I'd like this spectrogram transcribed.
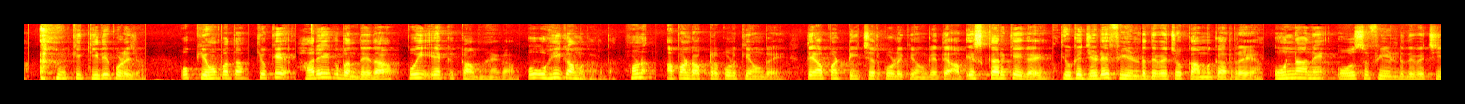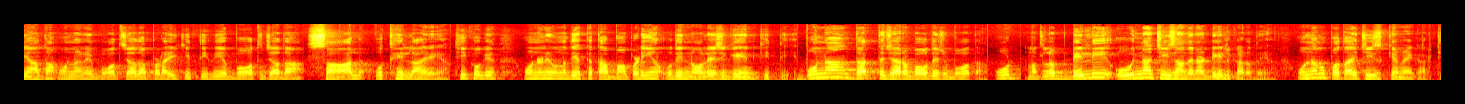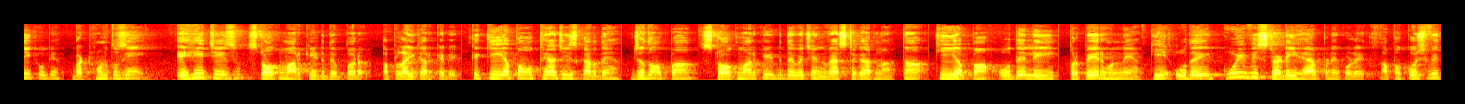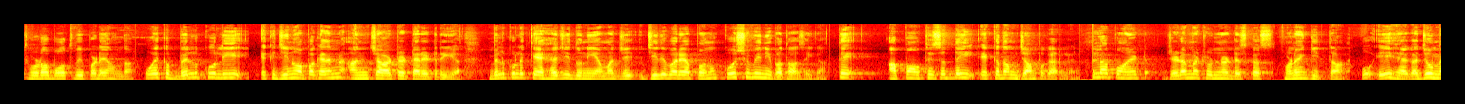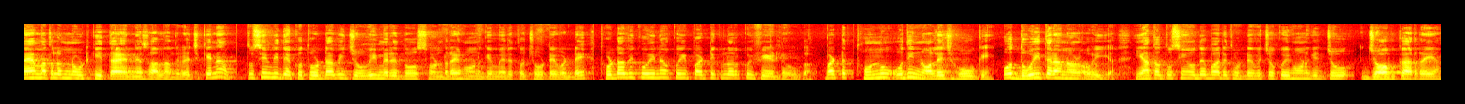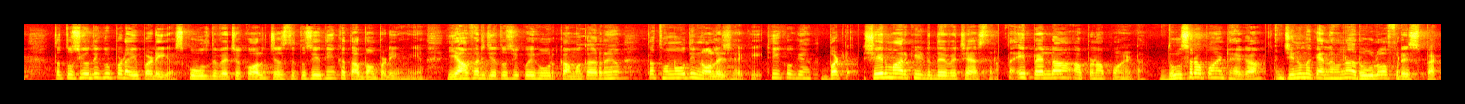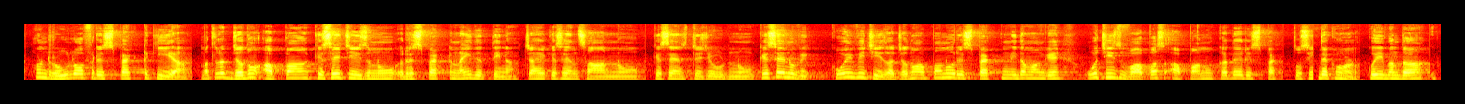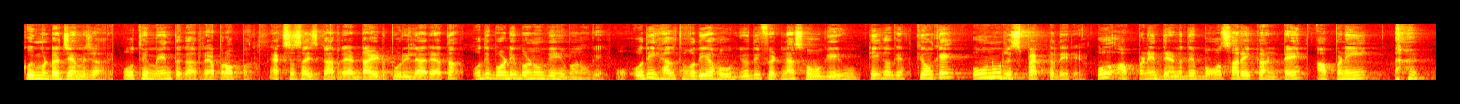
ਕਿ ਕਿਹਦੇ ਕੋਲੇ ਜਾਣਾ। ਉਹ ਕਿਉਂ ਪਤਾ? ਕਿਉਂਕਿ ਹਰੇਕ ਬੰਦੇ ਦਾ ਕੋਈ ਇੱਕ ਕੰਮ ਹੈਗਾ, ਉਹ ਉਹੀ ਕੰਮ ਕਰਦਾ। ਹੁਣ ਆਪਾਂ ਡਾਕਟਰ ਕੋਲ ਕਿਉਂ ਗਏ ਤੇ ਆਪਾਂ ਟੀਚਰ ਕੋਲ ਕਿਉਂ ਗਏ ਤੇ ਆਪ ਇਸ ਕਰਕੇ ਗਏ ਕਿਉਂਕਿ ਜਿਹੜੇ ਫੀਲਡ ਦੇ ਵਿੱਚ ਉਹ ਕੰਮ ਕਰ ਰਹੇ ਆ, ਉਹਨਾਂ ਨੇ ਉਸ ਫੀਲਡ ਦੇ ਵਿੱਚ ਜਾਂ ਤਾਂ ਉਹਨਾਂ ਨੇ ਬਹੁਤ ਜ਼ਿਆਦਾ ਪੜ੍ਹਾਈ ਕੀਤੀ ਹੋਈ ਹੈ ਬਹੁਤ ਜ਼ਿਆਦਾ ਸਾਲ ਉੱਥੇ ਲਾਏ ਆ। ਠੀਕ ਹੋ ਗਿਆ? ਉਹਨਾਂ ਨੇ ਉਹਨਾਂ ਦੀਆਂ ਕਿਤਾਬਾਂ ਪੜ੍ਹੀਆਂ, ਉਹਦੀ ਨੌਲੇਜ ਗੇਨ ਕੀਤੀ। ਉਹਨਾਂ ਦਾ ਤਜਰਬਾ ਉਹਦੇ 'ਚ ਬਹੁਤ ਆ। ਉਹ ਮਤਲਬ ਡੇਲੀ ਉਹ ਇਹਨਾਂ ਚੀਜ਼ਾਂ ਦੇ ਨਾਲ ਡੀਲ ਕਰਦੇ ਆ। ਉਹਨਾਂ ਨੂੰ ਪਤਾ ਇਹ ਚੀਜ਼ ਕਿਵੇਂ ਕਰ। ਠੀਕ ਹੋ ਗਿਆ? ਬਟ ਹੁਣ ਤੁਸੀਂ ਇਹੀ ਚੀਜ਼ ਸਟਾਕ ਮਾਰਕੀਟ ਦੇ ਉੱਪਰ ਅਪਲਾਈ ਕਰਕੇ ਦੇਖ ਕਿ ਕੀ ਆਪਾਂ ਉੱਥੇ ਆ ਚੀਜ਼ ਕਰਦੇ ਹਾਂ। ਜਦੋਂ ਆਪਾਂ ਸਟਾਕ ਮਾਰਕੀਟ ਦੇ ਵਿੱਚ ਇਨਵੈਸਟ ਕਰਨਾ, ਤਾਂ ਕੀ ਆਪਾਂ ਉਹਦੇ ਲਈ ਪ੍ਰਪੇਅਰ ਹੁੰਨੇ ਆ ਕਿ ਉਹਦੇ ਕੋਈ ਵੀ ਸਟੱਡੀ ਹੈ ਆਪਣੇ ਕੋਲੇ। ਆਪਾਂ ਕੁਝ ਵੀ ਥੋੜਾ ਬਹੁਤ ਵੀ ਪੜਿਆ ਹੁੰਦਾ, ਉਹ ਇੱਕ ਬਿਲਕੁਲ ਹੀ ਇੱਕ ਜਿਹਨੂੰ ਆਪਾਂ ਕਹਿੰਦੇ ਨੇ ਅਨਚਾਰਟਡ ਟੈਰੀਟਰੀ ਆ। ਬਿਲਕੁਲ ਇੱਕ ਇਹੋ ਜੀ ਦੁਨੀਆ ਮਾ ਜਿਹਦੇ ਬਾਰੇ ਆਪਾਂ ਨੂੰ ਕੁਝ ਵੀ ਨਹੀਂ ਪਤਾ ਸੀਗਾ। ਤੇ ਆਪਾਂ ਉੱਥੇ ਸਿੱਧਾ ਹੀ ਇੱਕਦਮ ਜੰਪ ਕਰ ਲੈਣਾ ਪਹਿਲਾ ਪੁਆਇੰਟ ਜਿਹੜਾ ਮੈਂ ਤੁਹਾਡੇ ਨਾਲ ਡਿਸਕਸ ਹੁਣੇ ਕੀਤਾ, ਉਹ ਇਹ ਹੈਗਾ, ਜੋ ਮੈਂ ਮਤਲਬ ਨੋਟ ਕੀਤਾ ਇੰਨੇ ਸਾਲਾਂ ਦੇ ਵਿੱਚ ਕਿ ਨਾ ਤੁਸੀਂ ਵੀ ਦੇਖੋ, ਤੁਹਾਡਾ ਵੀ ਜੋ ਵੀ ਮੇਰੇ ਦੋਸਤ ਸੁਣ ਰਹੇ ਹੋਣਗੇ, ਮੇਰੇ ਤੋਂ ਛੋਟੇ ਵੱਡੇ, ਤੁਹਾਡਾ ਵੀ ਕੋਈ ਨਾ ਕੋਈ ਪਾਰਟਿਕੂਲਰ ਕੋਈ ਫੀਲਡ ਹੋਊਗਾ। ਬਟ ਤੁਹਾਨੂੰ ਉਹਦੀ ਨੌਲੇਜ ਹੋਊਗੀ। ਉਹ ਦੋ ਹੀ ਤਰ੍ਹਾਂ ਨਾਲ ਹੋਈ ਆ। ਜਾਂ ਤਾਂ ਤੁਸੀਂ ਉਹਦੇ ਬਾਰੇ ਤੁਹਾਡੇ ਵਿੱਚੋਂ ਕੋਈ ਹੋਣਗੇ ਜੋ ਜੌਬ ਕਰ ਰਹੇ ਆ, ਤਾਂ ਤੁਸੀਂ ਉਹਦੀ ਕੋਈ ਪੜ੍ਹਾਈ ਪੜ੍ਹੀ ਆ। ਸਕੂਲ ਦੇ ਵਿੱਚ ਕਾਲਜਸ ਤੇ ਤੁਸੀਂ ਇਹਦੀਆਂ ਕਿਤਾਬਾਂ ਪੜ੍ਹੀਆਂ ਹੋਈਆਂ। ਜਾਂ ਫਿਰ ਜੇ ਤੁਸੀਂ ਕੋਈ ਹੋਰ ਕੰਮ ਕਰ ਰਹੇ ਹੋ, ਤਾਂ ਤੁਹਾਨੂੰ ਉਹਦੀ ਨੌਲੇਜ ਹੈਗੀ। ਠੀਕ ਹੋ ਗਿਆ? ਬਟ ਸ਼ੇਅਰ ਮਾਰਕੀਟ ਦੇ ਵਿੱਚ ਇਸ ਤਰ੍ਹਾਂ। ਤਾਂ ਇਹ ਪਹਿਲਾ ਆਪਣਾ ਪੁਆਇੰਟ ਆ। ਦੂਸਰਾ ਪੁਆਇੰਟ ਹੈਗਾ, ਜਿਹਨੂੰ ਮੈਂ ਕਹਿੰਦਾ ਹੁੰਦਾ ਰੂਲ ਆਫ ਰਿਸਪੈਕਟ ਹੁਣ ਰੂਲ ਆਫ ਰਿਸਪੈਕਟ ਕੀ ਆ? ਮਤਲਬ ਜਦੋਂ ਆਪਾਂ ਕਿਸੇ ਚੀਜ਼ ਨੂੰ ਰਿਸਪੈਕਟ ਨਹੀਂ ਦਿੱਤੀ ਨਾ, ਚਾਹੇ ਕਿਸੇ ਇਨਸਾਨ ਨੂੰ, ਕਿਸੇ ਇੰਸਟੀਚਿਊਟ ਨੂੰ, ਕਿਸੇ ਨੂੰ ਵੀ, ਕੋਈ ਵੀ ਚੀਜ਼ ਆ, ਜਦੋਂ ਆਪਾਂ ਉਹਨੂੰ ਰਿਸਪੈਕਟ ਨਹੀਂ ਦਵਾਂਗੇ, ਉਹ ਚੀਜ਼ ਵਾਪਸ ਆਪਾਂ ਨੂੰ ਕਦੇ ਰਿਸਪੈਕਟ ਤੁਸੀਂ ਦੇਖੋ ਹੁਣ, ਕੋਈ ਬੰਦਾ, ਕੋਈ ਮੁੰਡਾ ਜਿਮ ਜਾ ਰਿਹਾ ਉੱਥੇ ਮਿਹਨਤ ਕਰ ਰਿਹਾ ਪ੍ਰੋਪਰ ਐਕਸਰਸਾਈਜ਼ ਕਰ ਰਿਹਾ ਡਾਈਟ ਪੂਰੀ ਲੈ ਰਿਹਾ, ਤਾਂ ਉਹਦੀ ਬਾਡੀ ਬਣੂਗੀ ਹੀ ਬਣੂਗੀ। ਉਹਦੀ ਹੈਲਥ ਵਧੀਆ ਹੋਊਗੀ, ਉਹਦੀ ਫਿਟਨੈਸ ਹੋਊਗੀ ਹੀ ਹੋਊਗੀ। ਠੀਕ ਹੋ ਗਿਆ? ਕਿਉਂਕਿ ਉਹਨੂੰ ਰਿਸਪੈਕਟ ਦੇ ਰਿਹਾ। ਉਹ ਆਪਣੇ ਦਿਨ ਦੇ ਬਹੁਤ ਸਾਰੇ ਘੰਟੇ ਆਪਣੀ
